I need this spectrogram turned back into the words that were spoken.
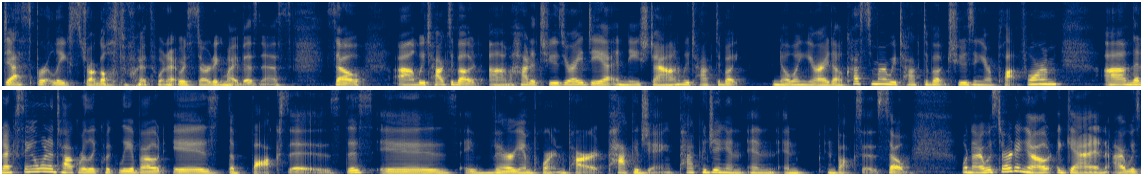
desperately struggled with when I was starting my business. So, uh, we talked about um, how to choose your idea and niche down. We talked about knowing your ideal customer. We talked about choosing your platform. Um, the next thing I want to talk really quickly about is the boxes. This is a very important part packaging, packaging and, in, in, in boxes. So, when I was starting out, again, I was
